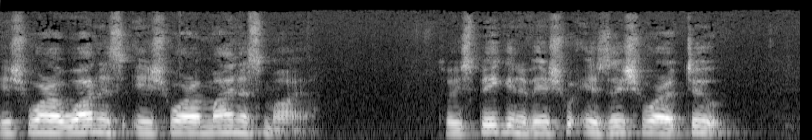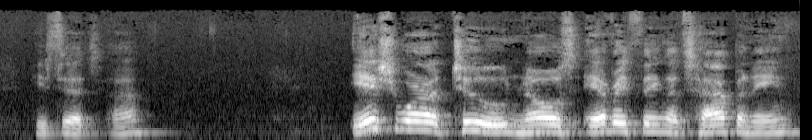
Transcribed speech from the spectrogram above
Ishwara 1 is Ishwara minus Maya. So he's speaking of Ishwara, is Ishwara 2. He says, huh? Ishwara too knows everything that's happening,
